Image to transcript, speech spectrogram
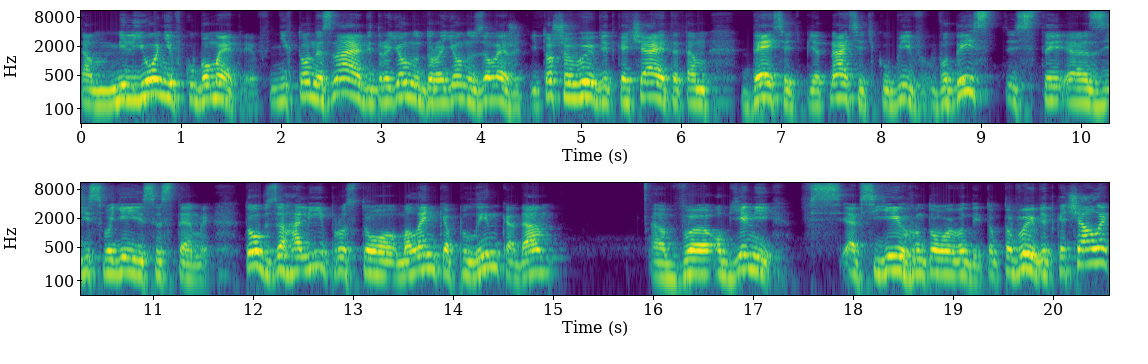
там мільйонів кубометрів. Ніхто не знає, від району до району залежить. І то, що ви відкачаєте там 10-15 кубів води е, зі своєї системи, то взагалі просто маленька пилинка да, в об'ємі всієї ґрунтової води. Тобто ви відкачали.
